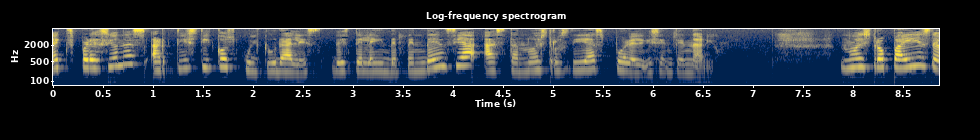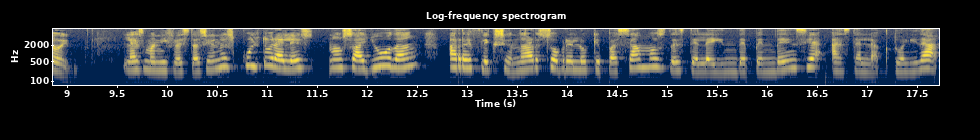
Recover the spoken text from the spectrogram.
Expresiones artísticos culturales desde la independencia hasta nuestros días por el Bicentenario. Nuestro país de hoy. Las manifestaciones culturales nos ayudan a reflexionar sobre lo que pasamos desde la independencia hasta la actualidad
